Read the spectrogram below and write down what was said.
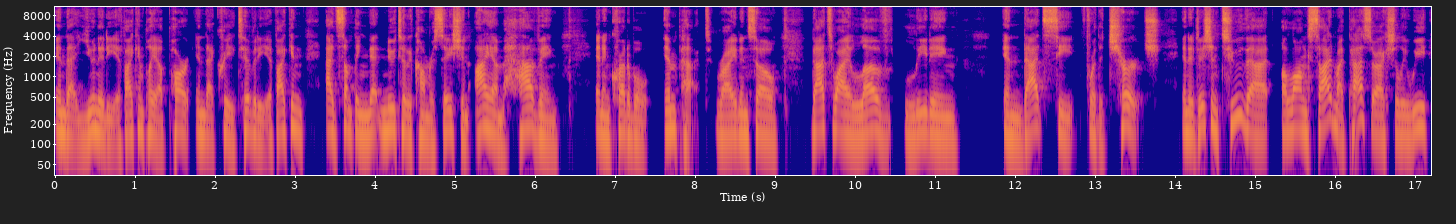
in that unity, if I can play a part in that creativity, if I can add something net new to the conversation, I am having an incredible impact, right? And so that's why I love leading in that seat for the church in addition to that, alongside my pastor, actually, we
